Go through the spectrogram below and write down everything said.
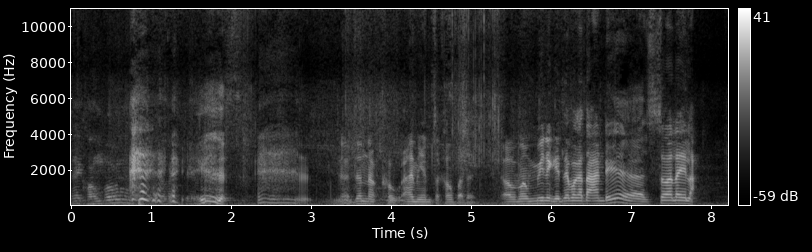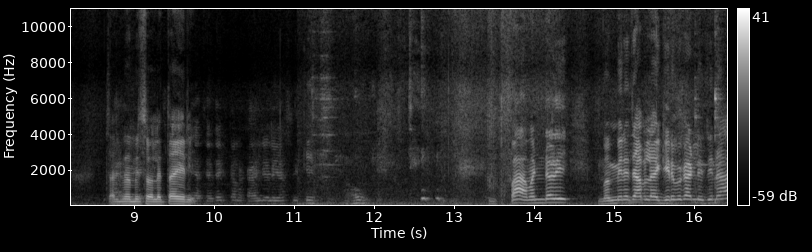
नाही खाऊन बघू ना. तर नको खाऊ आम्ही आमचं खाऊ पाहतो मम्मीने घेतले बघा आता अंडे सोलायला चल मम्मी सोलाय तयारी? पहा मंडळी मम्मीने ते आपल्याला गिरवी काढली होती ना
